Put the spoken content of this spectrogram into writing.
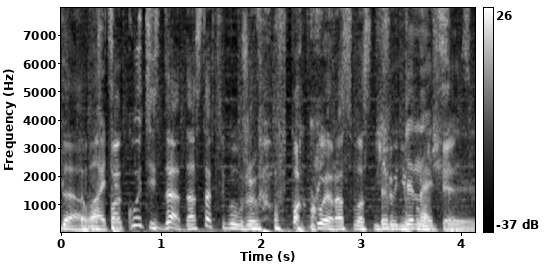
Да, Хватит. успокойтесь, да, доставьте вы уже в покое, раз у вас ничего не получается.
